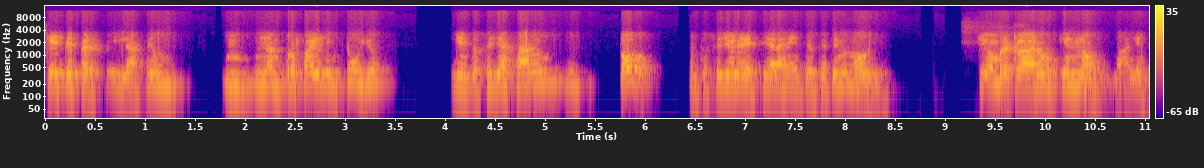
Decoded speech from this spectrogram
que te perfila, hace un, un, un profiling tuyo, y entonces ya saben todo. Entonces yo le decía a la gente, ¿usted tiene un móvil? Sí, hombre, claro, ¿quién no? Vale.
